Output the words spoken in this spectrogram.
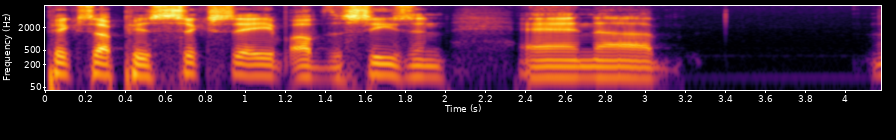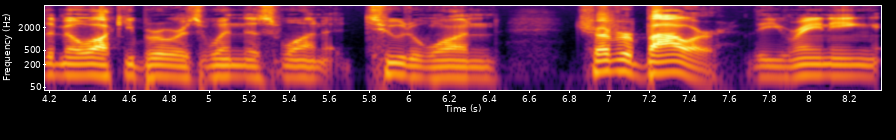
picks up his sixth save of the season, and uh, the Milwaukee Brewers win this one two to one. Trevor Bauer, the reigning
